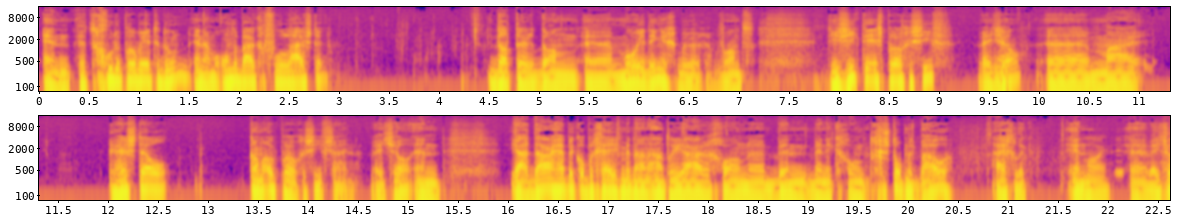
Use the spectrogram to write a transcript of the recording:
en het goede probeer te doen. En naar mijn onderbuikgevoel luister. Dat er dan eh, mooie dingen gebeuren. Want die ziekte is progressief, weet je wel. Maar herstel kan ook progressief zijn, weet je wel. En ja, daar heb ik op een gegeven moment na een aantal jaren gewoon eh, ben, ben ik gewoon gestopt met bouwen, eigenlijk. En Mooi. eh, weet je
